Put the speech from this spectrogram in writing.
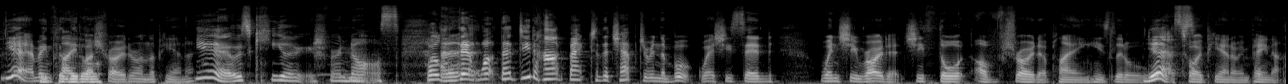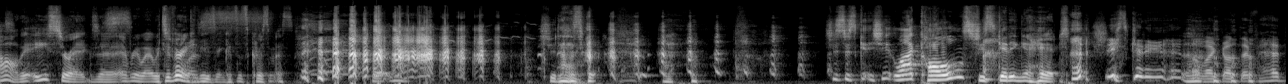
Yeah, I mean, played by Schroeder on the piano. Yeah, it was cute. for Very nice. Well, And, uh, that, what, that did hark back to the chapter in the book where she said when she wrote it, she thought of Schroeder playing his little Yes. toy piano in Peanuts. Oh, the Easter eggs are everywhere, which is very confusing because it's Christmas. But she does it. She's just she like Coles. She's getting ahead. She's getting ahead. Oh my god, they've had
